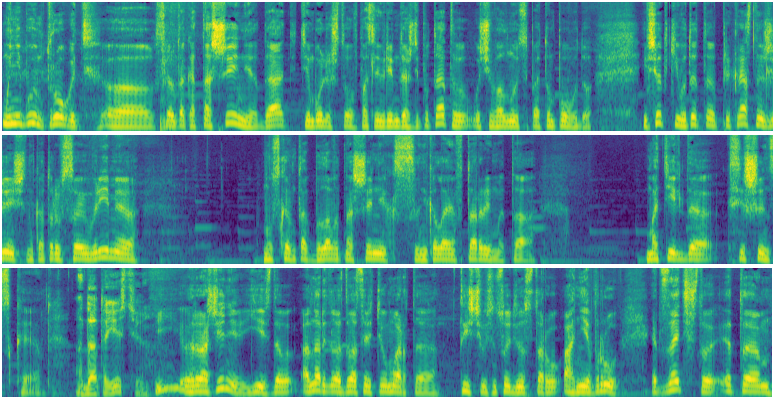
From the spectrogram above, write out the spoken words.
Мы не будем трогать, э, скажем так, отношения, да, тем более, что в последнее время даже депутаты очень волнуются по этому поводу. И все-таки вот эта прекрасная женщина, которая в свое время, ну, скажем так, была в отношениях с Николаем II, это Матильда Ксишинская. А дата есть? И рождение есть. Да, она родилась 23 марта 1892. А, не, вру. Это знаете, что это,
